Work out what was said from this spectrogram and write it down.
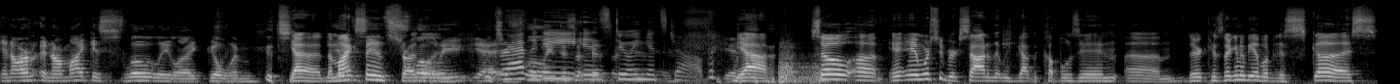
and our and our mic is slowly like going. It's yeah, the mic sounds struggling. Slowly, yeah, Gravity is doing its job. Yeah. yeah. So, uh, and, and, we're super excited that we've got the couples in. Um, they're because they're going to be able to discuss.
